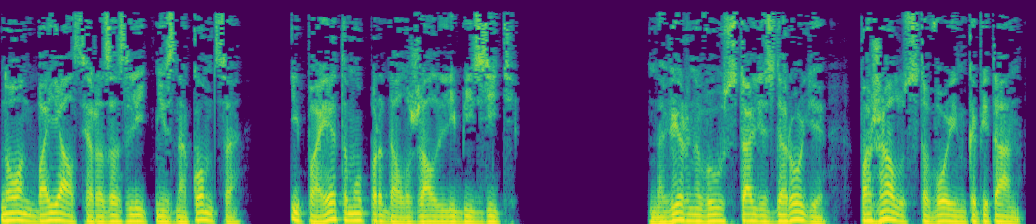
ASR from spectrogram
Но он боялся разозлить незнакомца и поэтому продолжал лебезить. «Наверное, вы устали с дороги. Пожалуйста, воин-капитан,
